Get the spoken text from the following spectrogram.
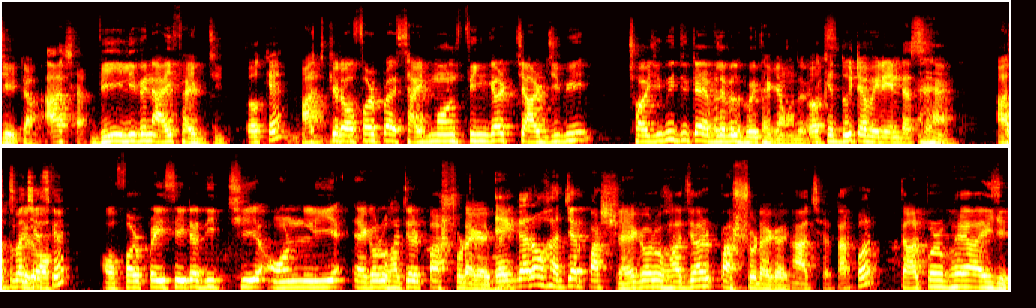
G এটা আচ্ছা। V eleven I five G okay আজকের offer price side mount finger চার জিবি ছয় জিবি দুইটা অ্যাভেলেবেল হয়ে থাকে আমাদের ওকে দুইটা ভেরিয়েন্ট আছে। হ্যাঁ। আজকে অফার প্রাইস এটা দিচ্ছি অনলি এগারো হাজার পাঁচশো টাকায় এগারো হাজার পাঁচশো। এগারো হাজার পাঁচশো টাকায়। আচ্ছা তারপর? তারপর ভাইয়া এই যে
